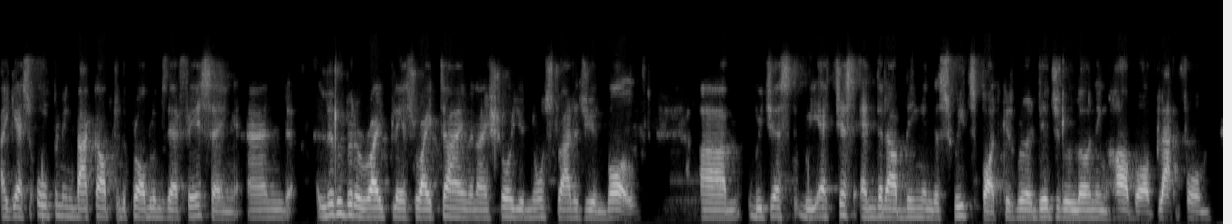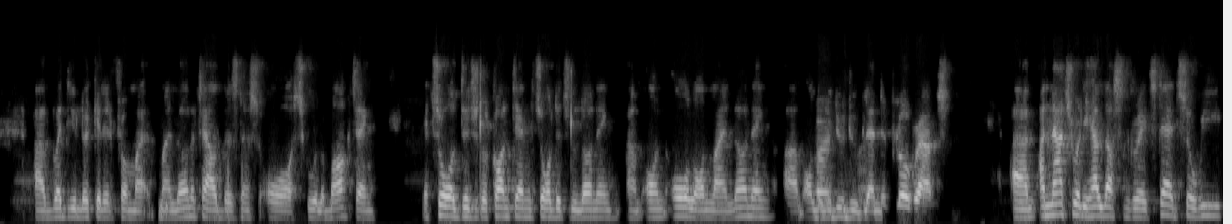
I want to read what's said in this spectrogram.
I guess, opening back up to the problems they're facing, and a little bit of right place, right time, and I show you no strategy involved. Um, we just we just ended up being in the sweet spot because we're a digital learning hub or platform. Uh, whether you look at it from my, my Learn et al business or School of Marketing, it's all digital content, it's all digital learning um, on all online learning, um, although right. we do do blended programs. Um, and that's really held us in great stead. So we,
